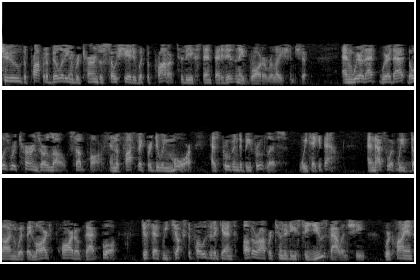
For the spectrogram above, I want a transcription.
Two, the profitability and returns associated with the product to the extent that it is in a broader relationship. And where that where that those returns are low, subpar, and the prospect for doing more has proven to be fruitless, we take it down. And that's what we've done with a large part of that book, just as we juxtapose it against other opportunities to use balance sheet, where clients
